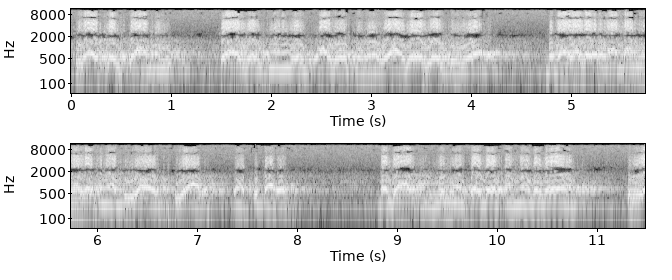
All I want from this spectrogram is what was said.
ခြေထောက်ပြိတ်စားမှုကြာရုပ်၊နှင်းရုပ်၊ခြေရုပ်ဆိုတော့ဝါရဲရုပ်တွေကဗလာလက္ခဏာတန်မြလက္ခဏာပြအောင်ပြရတာဖြစ်ပါတယ်။ဒါကြောင့်ဘုရားကြောက်တဲ့ခန္ဓာလည်းပြရ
